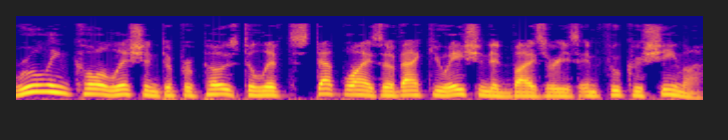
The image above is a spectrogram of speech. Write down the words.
ruling coalition to propose to lift stepwise evacuation advisories in Fukushima.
